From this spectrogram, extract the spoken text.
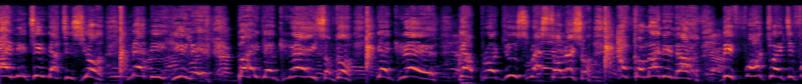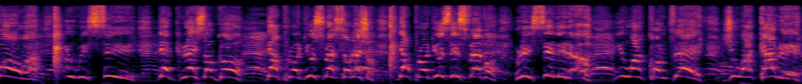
anything that is yours, maybe healing by the grace of God, the grace that produce restoration. I command you now, before 24 hours, you will see the grace of God that produce restoration, that produces favor. Receive it now. You are conveyed, you are carried,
